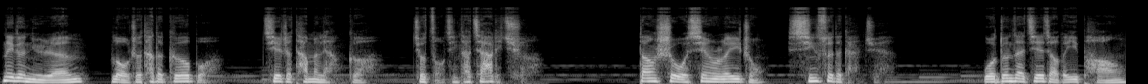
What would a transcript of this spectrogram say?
那个女人搂着他的胳膊，接着他们两个就走进他家里去了。当时我陷入了一种心碎的感觉，我蹲在街角的一旁，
